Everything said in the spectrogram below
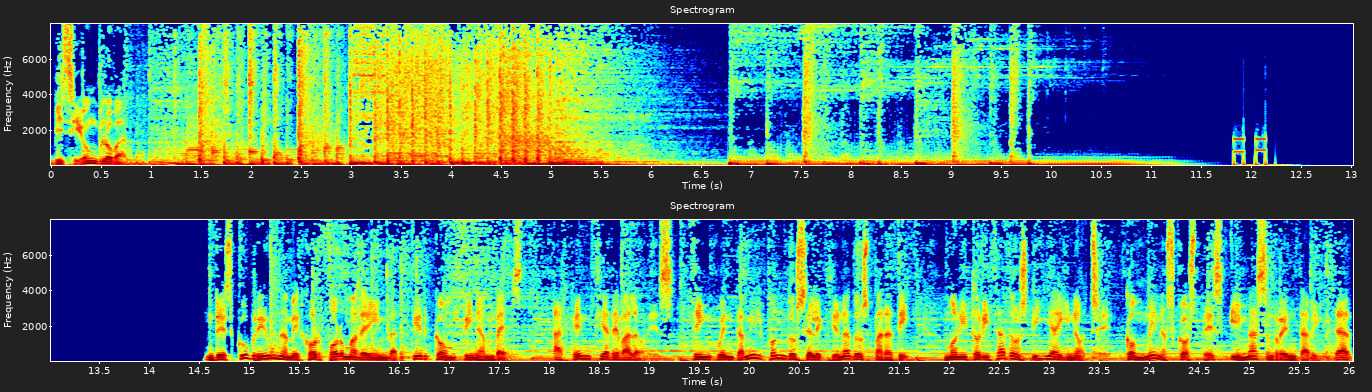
Visión Global. Descubre una mejor forma de invertir con Finanbest, agencia de valores. 50.000 fondos seleccionados para ti, monitorizados día y noche, con menos costes y más rentabilidad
